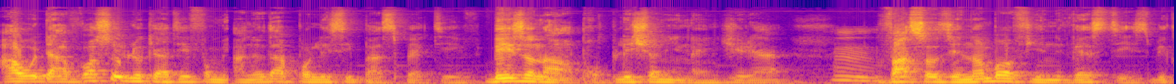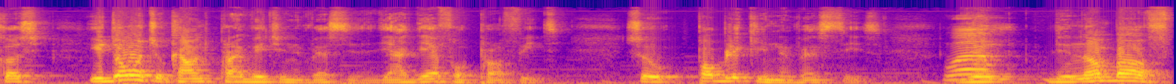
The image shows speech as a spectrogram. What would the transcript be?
I would have also looked at it from another policy perspective based on our population in Nigeria mm. versus the number of universities because you don't want to count private universities, they are there for profit. So, public universities. Well, the, the number of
